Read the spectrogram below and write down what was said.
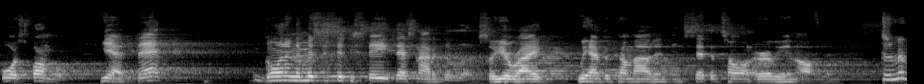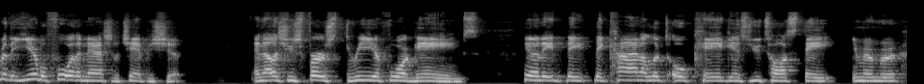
forced fumble. Yeah, that going into Mississippi State, that's not a good look. So you're right. We have to come out and, and set the tone early and often. Because remember the year before the national championship, and LSU's first three or four games, you know, they they they kind of looked okay against Utah State, you remember?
